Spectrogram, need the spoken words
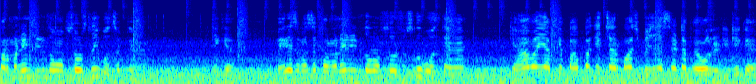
परमानेंट इनकम ऑफ़ सोर्स नहीं बोल सकते हैं। ठीक है? मेरे समझ से परमानेंट इनकम ऑफ़ सोर्स उसको बोलते हैं कि हाँ भाई, आपके पापा के चार पाँच बिज़नेस सेटअप है ऑलरेडी ठीक है?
